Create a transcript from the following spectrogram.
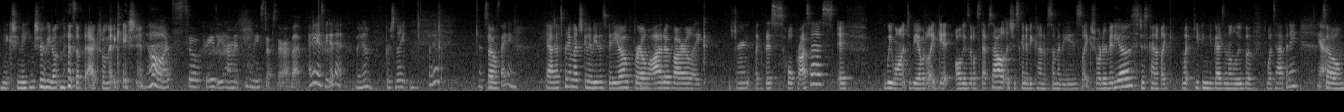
make sure making sure we don't mess up the actual medication. No, it's so crazy how many, how many steps there are. But anyways, we did it. But yeah, first night. Woohoo. That's So- exciting. Yeah, that's pretty much gonna be this video for a lot of our like journey, like this whole process. If we want to be able to like get all these little steps out. It's just gonna be kind of some of these like shorter videos, just kind of like what keeping you guys in the loop of what's happening. Yeah. So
